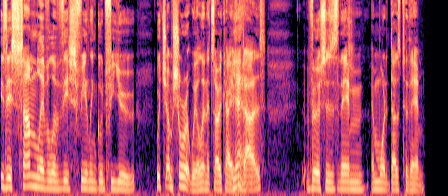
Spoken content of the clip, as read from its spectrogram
is there some level of this feeling good for you, which I'm sure it will, and it's okay if Yeah. it does, versus them and what it does to them.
